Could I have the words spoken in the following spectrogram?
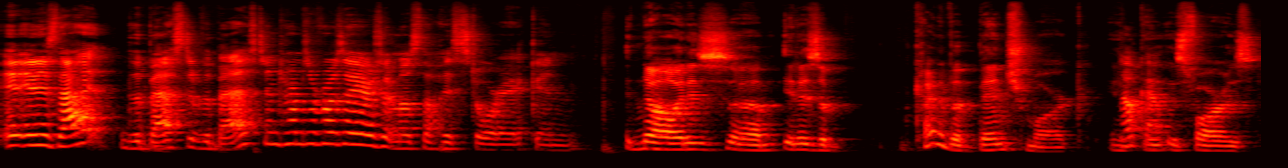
And, and is that the best of the best in terms of rosé, or is it most the historic and? No, it is. Um, it is a kind of a benchmark in, Okay. as far as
